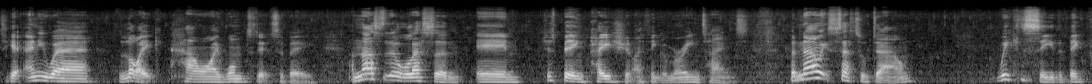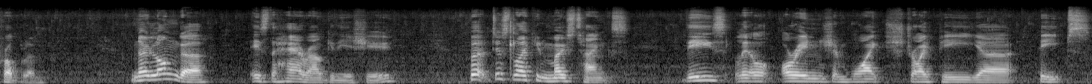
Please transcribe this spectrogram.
to get anywhere like how I wanted it to be. And that's a little lesson in just being patient, I think, with marine tanks. But now it's settled down, we can see the big problem. No longer is the hair algae the issue, but just like in most tanks, these little orange and white stripy uh, beeps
